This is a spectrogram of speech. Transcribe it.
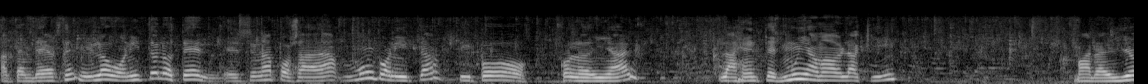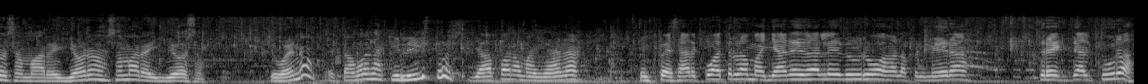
atenderse. Miren lo bonito el hotel. Es una posada muy bonita. Tipo colonial. La gente es muy amable aquí. Maravillosa, maravillosa, maravilloso. Y bueno, estamos aquí listos ya para mañana empezar 4 de la mañana y darle duro a la primera trek de altura.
